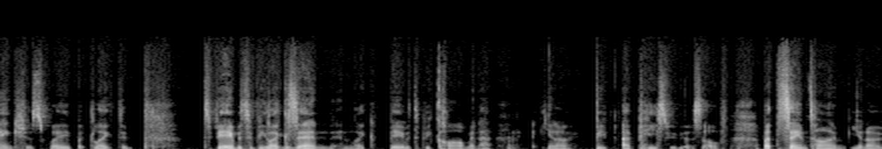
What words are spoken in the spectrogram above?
anxious way but like to to be able to be like zen and like be able to be calm and you know be at peace with yourself. But at the same time you know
